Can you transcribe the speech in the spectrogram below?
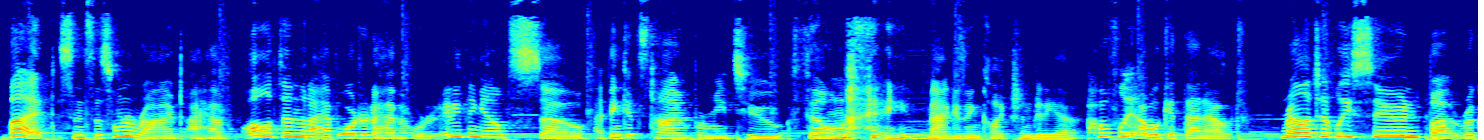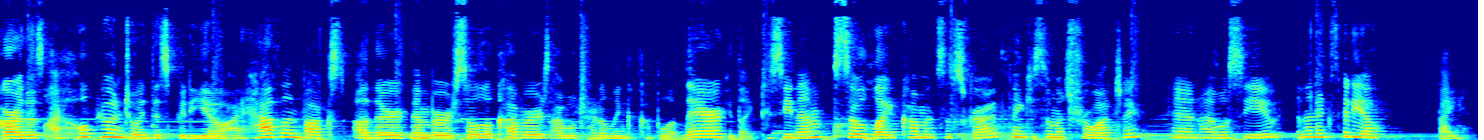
But since this one arrived, I have all of them that I have ordered. I haven't ordered anything else, so I think it's time for me to film a magazine collection video. Hopefully I will get that out relatively soon, but regardless, I hope you enjoyed this video. I have unboxed other member solo covers. I will try to link a couple up there if you'd like to see them. So like, comment, subscribe. Thank you so much for watching, and I will see you in the next video. Bye.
